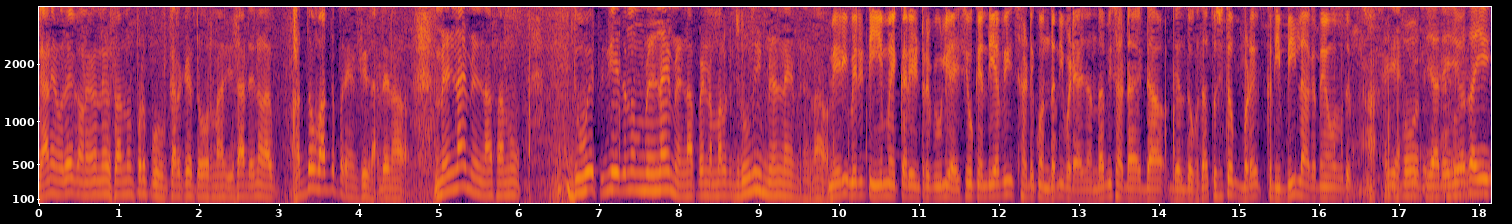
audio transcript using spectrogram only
ਗਾਣੇ ਉਹਦੇ ਗਾਉਣੇ ਉਹਨੇ ਸਾਨੂੰ ਭਰਪੂਰ ਕਰਕੇ ਤੋਰਨਾ ਜੀ ਸਾਡੇ ਨਾਲ ਹੱਦੋਂ ਵੱਧ ਪ੍ਰੇਮ ਸੀ ਸਾਡੇ ਨਾਲ। ਮਿਲਣਾ ਹੀ ਮਿਲਣਾ ਸਾਨੂੰ। ਦੂਏ ਤੀਏ ਦਿਨ ਮਿਲਣਾ ਹੀ ਮਿਲਣਾ ਪਿੰਡ ਮਲਕ ਜ਼ਰੂਰੀ ਮਿਲਣਾ ਹੀ ਮਿਲਣਾ। ਮੇਰੀ ਮੇਰੀ ਟੀਮ ਇੱਕ ਵਾਰੀ ਇੰਟਰਵਿਊ ਲਈ ਆਈ ਸੀ ਉਹ ਕਹਿੰਦੀ ਆ ਵੀ ਸਾਡੇ ਕੋ ਅੰਦਰ ਨਹੀਂ ਵੜਿਆ ਜਾਂਦਾ ਵੀ ਸਾਡਾ ਐਡਾ ਦਿਲ ਦੁਖਦਾ। ਤੁਸੀਂ ਤਾਂ ਬੜੇ ਕਰੀਬੀ ਲੱਗਦੇ ਹੋ। ਬਹੁਤ ਜ਼ਿਆਦਾ ਜੀ ਉਹ ਤਾਂ ਜੀ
